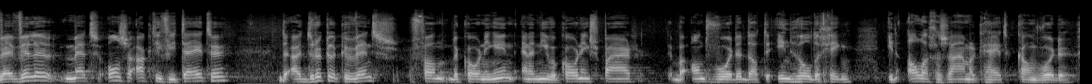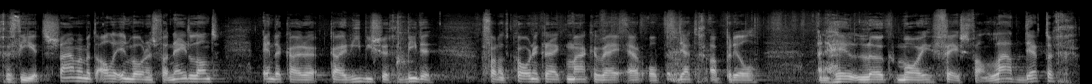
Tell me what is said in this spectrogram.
Wij willen met onze activiteiten de uitdrukkelijke wens van de koningin en het nieuwe koningspaar beantwoorden dat de inhuldiging in alle gezamenlijkheid kan worden gevierd. Samen met alle inwoners van Nederland en de Caribische gebieden van het Koninkrijk maken wij er op 30 april een heel leuk, mooi feest van. Laat 30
